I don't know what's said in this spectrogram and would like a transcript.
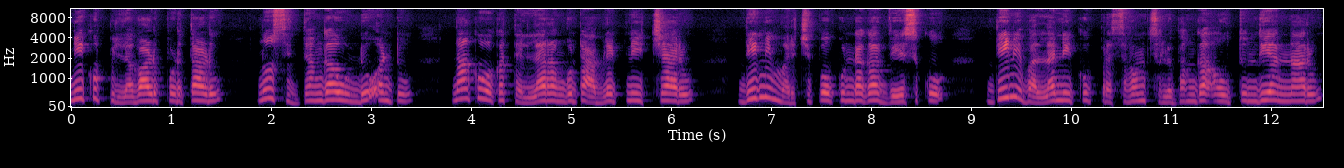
నీకు పిల్లవాడు పుడతాడు. నువ్వు సిద్ధంగా ఉండు అంటూ నాకు ఒక తెల్ల రంగు టాబ్లెట్ని ఇచ్చారు. దీన్ని మర్చిపోకుండా వేసుకో. దీనివల్ల నీకు ప్రసవం సులభంగా అవుతుంది అన్నారు.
